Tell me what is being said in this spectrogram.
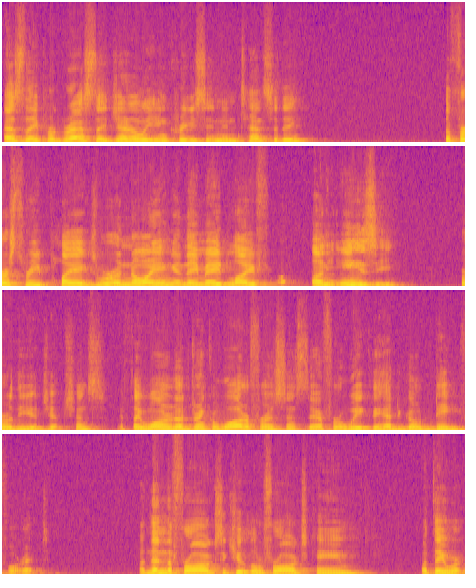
As they progress, they generally increase in intensity. The first three plagues were annoying and they made life uneasy for the Egyptians. If they wanted a drink of water, for instance, there for a week, they had to go dig for it. And then the frogs, the cute little frogs, came, but they were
